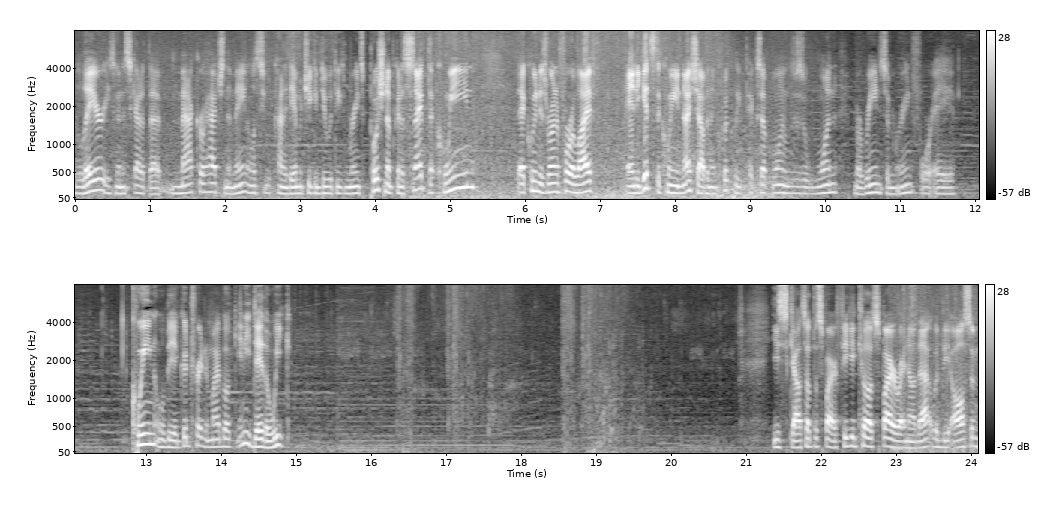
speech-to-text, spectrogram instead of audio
lair. He's going to scout at that macro hatch in the main. Let's see what kind of damage he can do with these Marines. Pushing up, going to snipe the Queen. That Queen is running for her life. And he gets the Queen. Nice job. And then quickly picks up one. Loses one Marine. So Marine for a Queen will be a good trade in my book any day of the week. He scouts out the Spire. If he could kill a Spire right now, that would be awesome.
